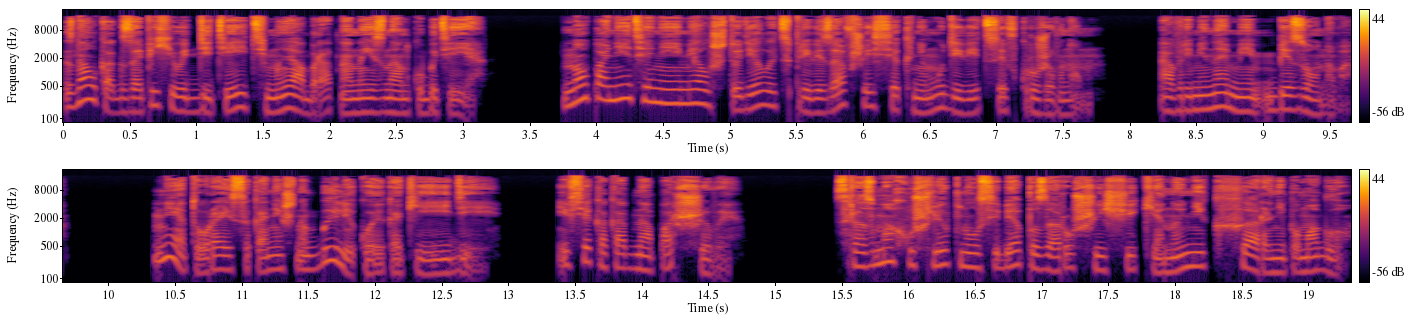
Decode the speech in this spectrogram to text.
знал, как запихивать детей тьмы обратно на изнанку бытия, но понятия не имел, что делать с привязавшейся к нему девицей в кружевном, а временами Бизонова. Нет, у Райса, конечно, были кое-какие идеи, и все как одна паршивые. С размаху шлепнул себя по заросшей щеке, но ни Кхара не помогло.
